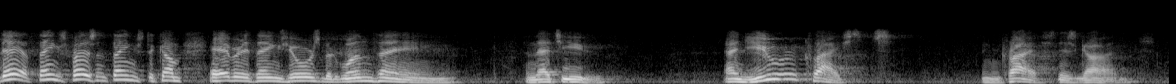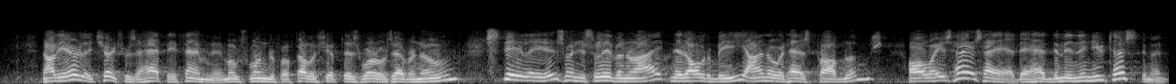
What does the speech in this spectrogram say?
death, things present, things to come, everything's yours but one thing, and that's you. And you are Christ's, and Christ is God's. Now, the early church was a happy family, the most wonderful fellowship this world's ever known. Still is when it's living right, and it ought to be. I know it has problems, always has had. They had them in the New Testament.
